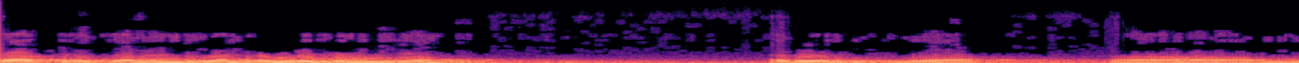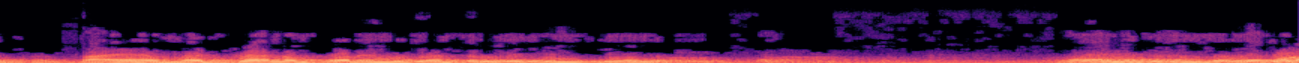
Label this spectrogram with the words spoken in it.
రాత్రి పన్నెండు గంటల దగ్గర నుంచి అదే సాయం మధ్యాహ్నం పన్నెండు గంటల దగ్గర నుంచి సాయంత్రం దాకా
